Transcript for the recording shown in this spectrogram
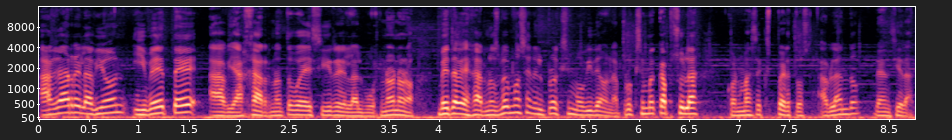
agarra el avión y vete a viajar. No te voy a decir el albur, no, no, no, vete a viajar. Nos vemos en el próximo video, en la próxima cápsula, con más expertos hablando de ansiedad.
